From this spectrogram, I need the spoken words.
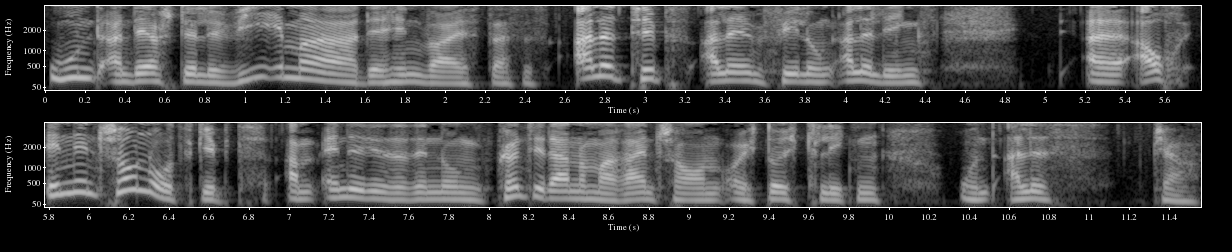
Und an der Stelle wie immer der Hinweis, dass es alle Tipps, alle Empfehlungen, alle Links äh, auch in den Shownotes gibt. Am Ende dieser Sendung könnt ihr da nochmal reinschauen, euch durchklicken und alles, tja,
